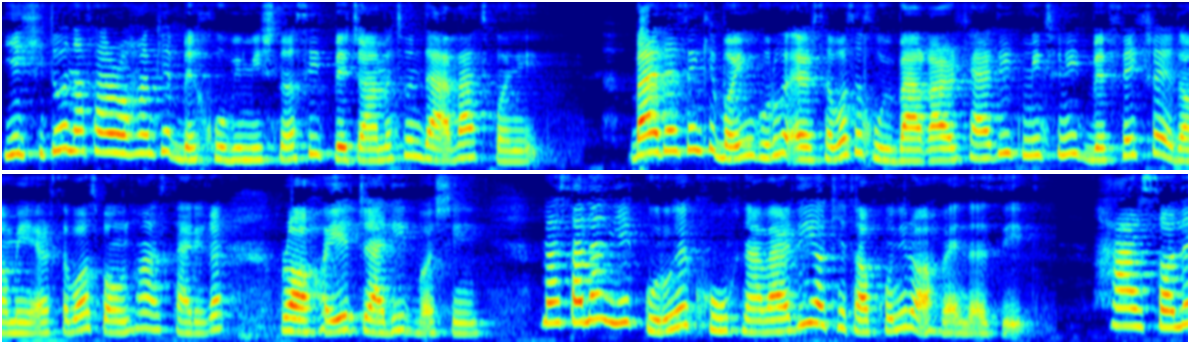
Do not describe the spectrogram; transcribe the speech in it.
یکی دو نفر رو هم که به خوبی می‌شناسید به جمعتون دعوت کنید. بعد از اینکه با این گروه ارتباط خوبی برقرار کردید می‌تونید به فکر ادامه ارتباط با اونها از طریق راه های جدید باشین. مثلا یک گروه کوهنوردی یا کتابخونی راه بندازید. هر ساله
